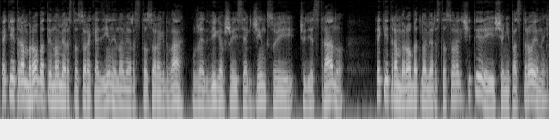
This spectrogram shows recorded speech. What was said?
Какие трамброботы номер 141 и номер 142, уже двигавшиеся к Джинксу и Чудестрану, какие трамбробот номер 144, еще не построенный,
